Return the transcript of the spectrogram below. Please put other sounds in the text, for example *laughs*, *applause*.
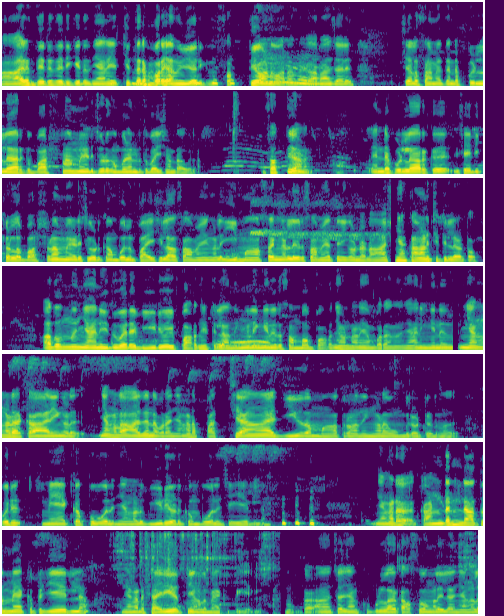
ആരും തെറ്റിദ്ധരിക്കരുത്. ഞാൻ എച്ചിത്തരം പറയാമെന്ന് വിചാരിക്കുന്നത് സത്യമാണ് പറയുന്നത്. കാരണം വെച്ചാൽ ചില സമയത്ത് എന്റെ പിള്ളേർക്ക് ഭക്ഷണം മേടിച്ചു കൊടുക്കാൻ പോലും എന്റെ അടുത്ത് പൈസ ഉണ്ടാവില്ല. സത്യമാണ്. എന്റെ പിള്ളേർക്ക് ശരിക്കുള്ള ഭക്ഷണം മേടിച്ചു കൊടുക്കാൻ പോലും പൈസ ഇല്ലാത്ത സമയങ്ങൾ ഈ മാസങ്ങളിൽ ഒരു സമയത്ത് എനിക്കുണ്ടാണ് ആശ ഞാൻ കാണിച്ചിട്ടില്ല കേട്ടോ. അതൊന്നും ഞാൻ ഇതുവരെ വീഡിയോയിൽ പറഞ്ഞിട്ടില്ല. നിങ്ങൾ ഇങ്ങനെ ഒരു സംഭവം പറഞ്ഞുകൊണ്ടാണ് ഞാൻ പറയുന്നത്. ഞാൻ ഇങ്ങനെ ഞങ്ങളുടെ കാര്യങ്ങൾ ഞങ്ങൾ ആദ്യം തന്നെ പറയാം. ഞങ്ങളുടെ പച്ചയായ ജീവിതം മാത്രമാണ് നിങ്ങളുടെ മുമ്പിലോട്ട് ഇടുന്നത്. ഒരു മേക്കപ്പ് പോലും ഞങ്ങൾ വീഡിയോ എടുക്കുമ്പോൾ പോലും ചെയ്യലില്ല. ഞങ്ങളുടെ കണ്ടന്റിനകത്ത് മേക്കപ്പ് ചെയ്യലില്ല. ഞങ്ങളുടെ ശരീരത്തിൽ ഞങ്ങൾ മേക്കപ്പ് ചെയ്യലില്ല. വെച്ചാൽ ഞങ്ങൾക്ക് പിള്ളേർക്ക് അസുഖങ്ങളില്ല. ഞങ്ങൾ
